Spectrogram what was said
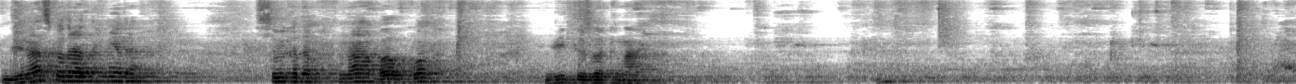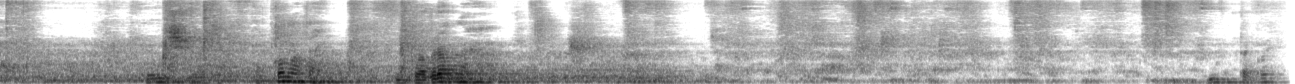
12 квадратных метров с выходом на балкон. Вид из окна. Еще одна комната, Мотор обратно. Вот такой.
